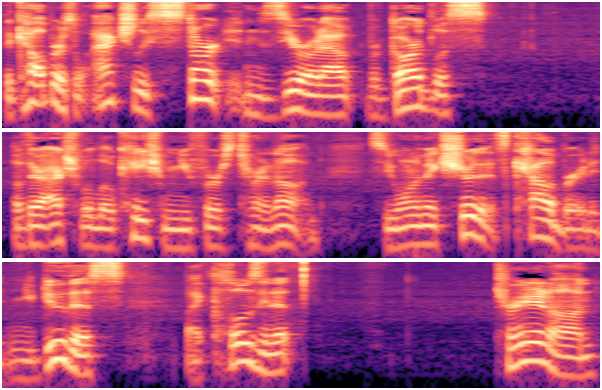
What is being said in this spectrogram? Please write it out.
The calipers will actually start in zeroed out regardless of their actual location when you first turn it on. So you want to make sure that it's calibrated, and you do this by closing it, turning it on,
